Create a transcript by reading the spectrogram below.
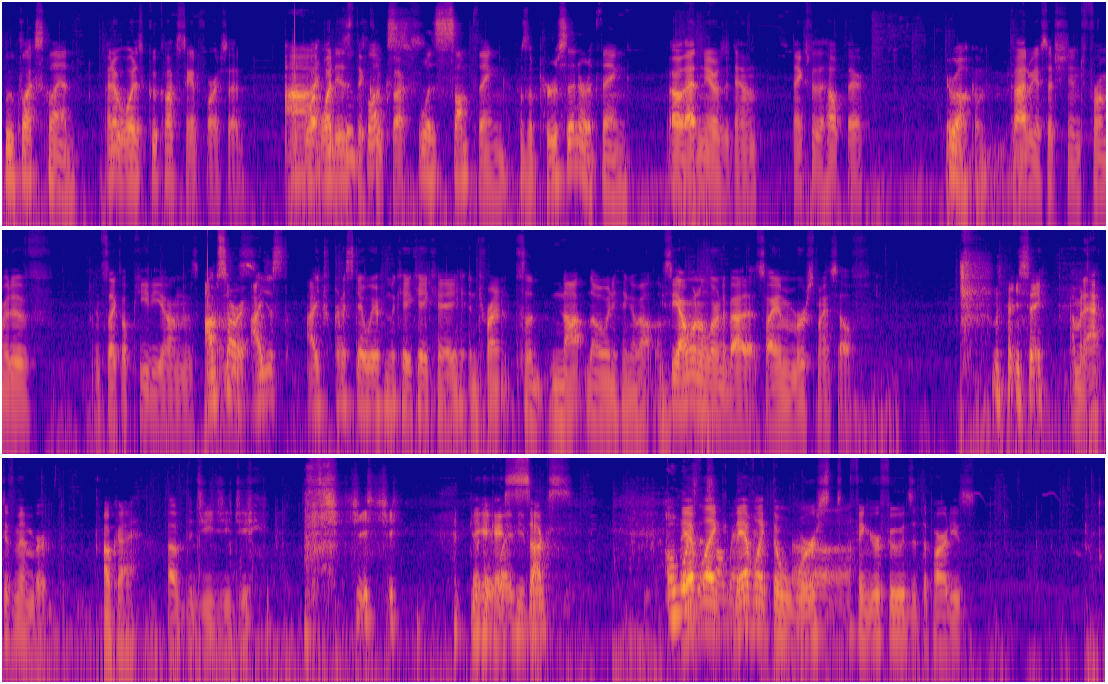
Ku Klux Klan. I know what does Ku Klux stand for. I said. Uh, what- I what think is the Ku Klux? Was something was a person or a thing? Oh, that narrows it down. Thanks for the help there. You're welcome. Glad we have such an informative encyclopedia on this. I'm on sorry. this. I just I try to stay away from the KKK and try to not know anything about them. You see, I want to learn about it, so I immerse myself. are you saying? I'm an active member Okay. of the GGG. GG. You KKK white sucks. Oh, They have like they have like the worst Uh, finger foods at the parties.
